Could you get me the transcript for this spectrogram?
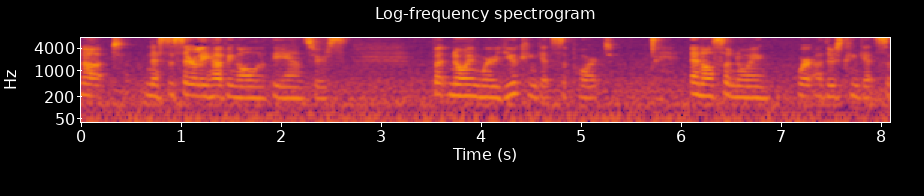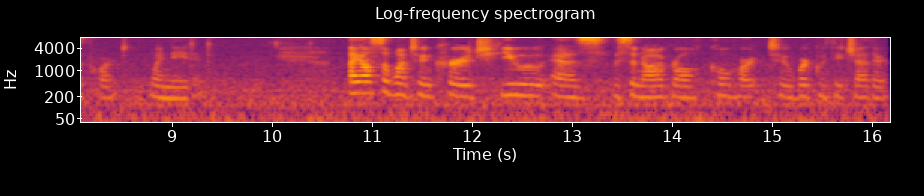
not necessarily having all of the answers, but knowing where you can get support and also knowing where others can get support when needed. I also want to encourage you as this inaugural cohort to work with each other.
